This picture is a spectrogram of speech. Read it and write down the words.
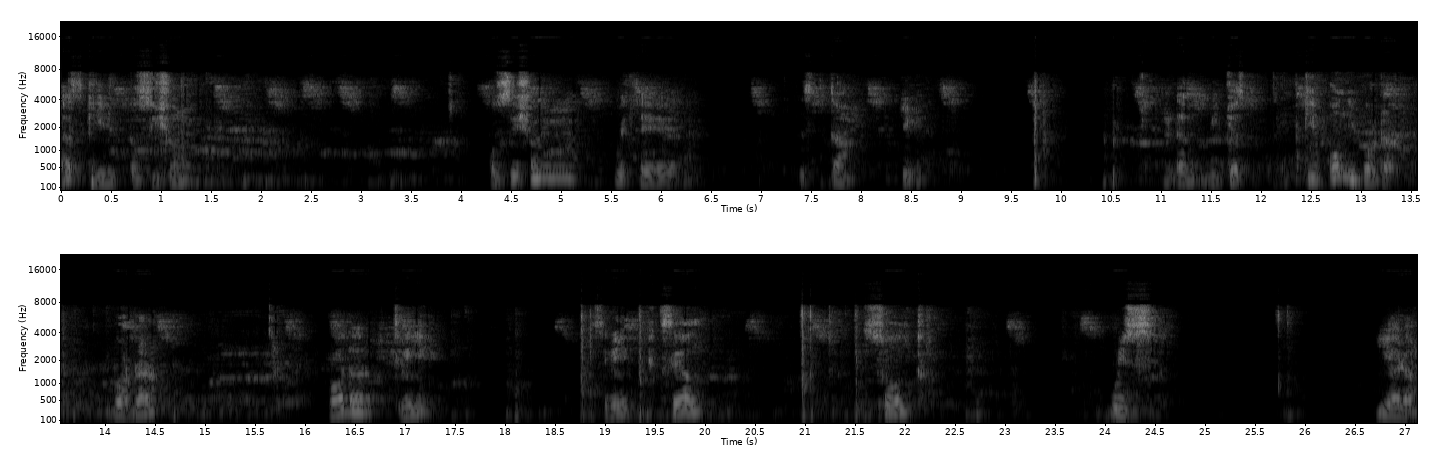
let's give position position with the star G. and then we just give only border. Border. Border 3 3 pixel. Solid with yellow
